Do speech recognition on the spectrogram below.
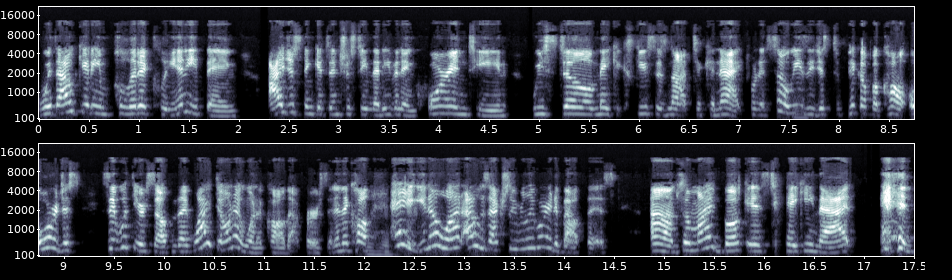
without getting politically anything. I just think it's interesting that even in quarantine, we still make excuses not to connect when it's so easy just to pick up a call or just sit with yourself and be like, why don't I want to call that person? And they call, Mhm. hey, you know what? I was actually really worried about this. Um, so my book is taking that and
